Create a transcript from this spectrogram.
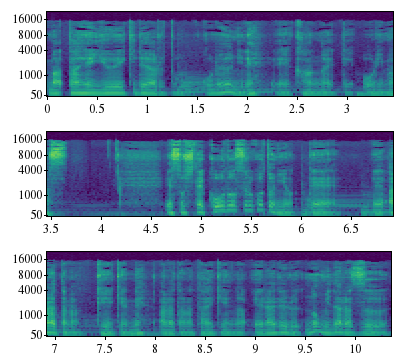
まあ大変有益であるとこのようにね、えー考えております。えそして行動することによって、え新たな経験ね新たな体験が得られるのみならず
